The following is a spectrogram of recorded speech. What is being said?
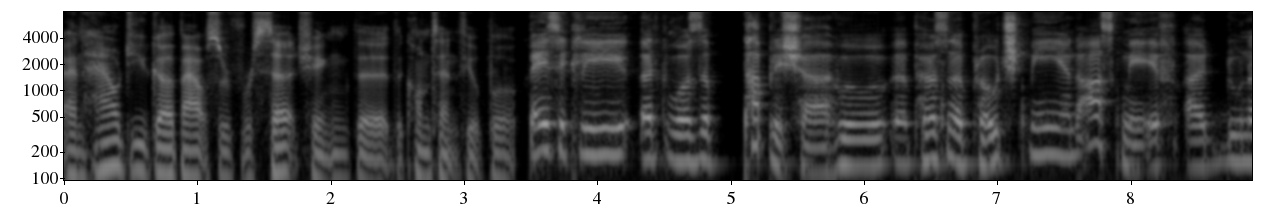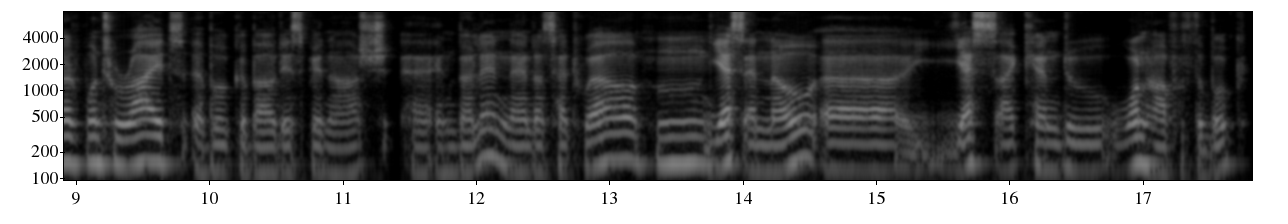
and how do you go about sort of researching the the content for your book? Basically, it was a publisher who a person approached me and asked me if I do not want to write a book about espionage uh, in Berlin, and I said, well, hmm, yes and no. Uh, yes, I can do one half of the book,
